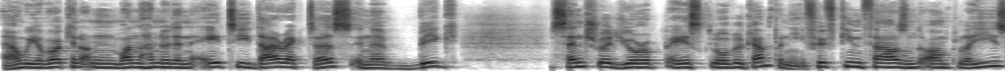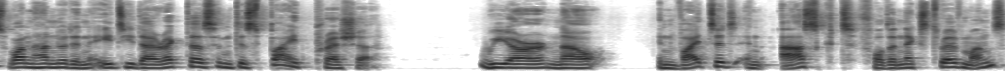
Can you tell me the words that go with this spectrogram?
Yeah, we are working on 180 directors in a big Central Europe based global company, 15,000 employees, 180 directors, and despite pressure, we are now invited and asked for the next 12 months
